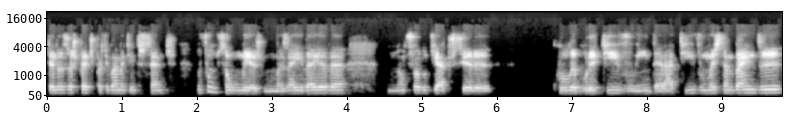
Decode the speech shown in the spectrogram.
tem dois aspectos particularmente interessantes. No fundo, são o mesmo, mas a ideia da, não só do teatro ser colaborativo e interativo, mas também de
